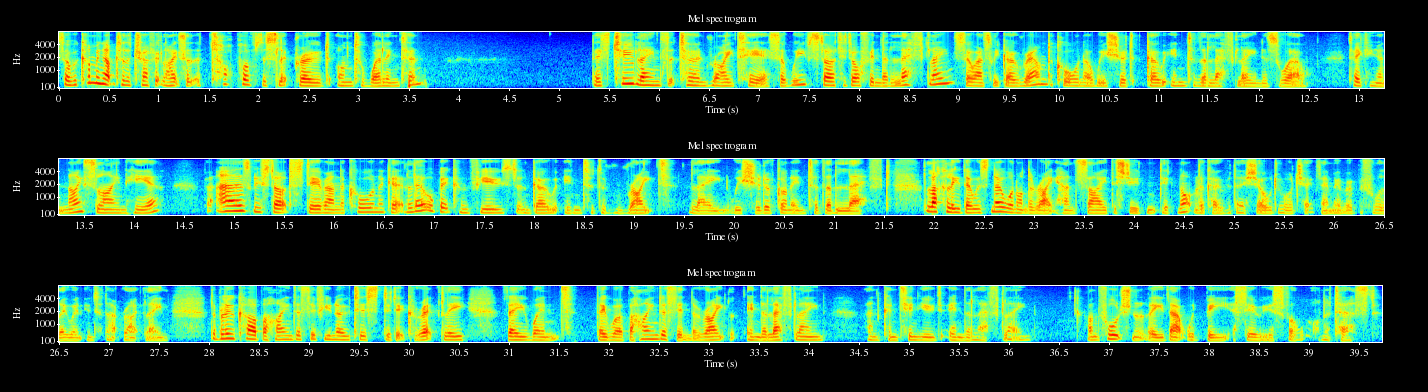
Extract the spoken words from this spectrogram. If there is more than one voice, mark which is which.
Speaker 1: So we're coming up to the traffic lights at the top of the slip road onto Wellington. There's two lanes that turn right here, so we've started off in the left lane, so as we go round the corner we should go into the left lane as well. Taking a nice line here, but as we start to steer around the corner, get a little bit confused and go into the right lane. We should have gone into the left. Luckily, there was no one on the right hand side. The student did not look over their shoulder or check their mirror before they went into that right lane. The blue car behind us, if you noticed, did it correctly. They went, they were behind us in the right, in the left lane and continued in the left lane. Unfortunately, that would be a serious fault on a test.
